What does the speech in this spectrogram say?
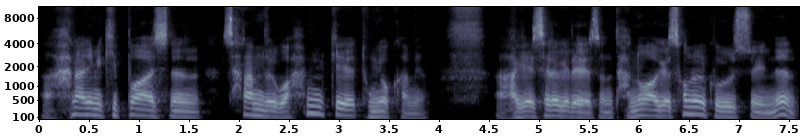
아, 하나님이 기뻐하시는 사람들과 함께 동역하며 악의 세력에 대해서는 단호하게 선을 그을 수 있는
